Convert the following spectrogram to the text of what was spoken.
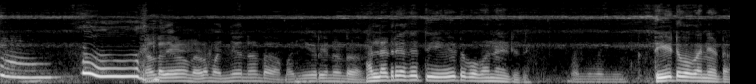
കണ്ട അതേ കണ്ടോ അവിടെ മഞ്ഞ് തന്നെ മഞ്ഞ് കയറി തന്നെ അത് തീയിട്ട് പോകാനായിട്ട്. മഞ്ഞ് മഞ്ഞ്. തീയിട്ട് പോകാനായിട്ടാ?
